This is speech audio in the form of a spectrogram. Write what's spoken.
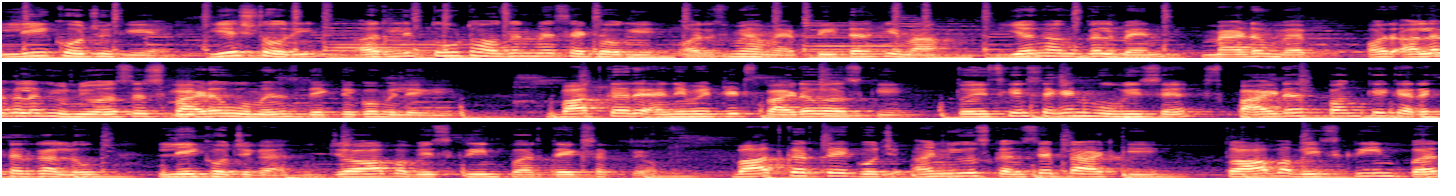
लीक हो चुकी है। ये स्टोरी अर्ली 2000 में सेट होगी और इसमें हमें पीटर की माँ young uncle Ben Madame Web और अलग अलग यूनिवर्स स्पाइडर वुमेन्स देखने को मिलेगी। बात करें एनिमेटेड स्पाइडर वर्स की तो इसके सेकेंड मूवी से स्पाइडर पंक के कैरेक्टर का लुक लीक हो चुका है, जो आप अभी स्क्रीन पर देख सकते हो। बात करते हैं कुछ अनयूज कंसेप्ट आर्ट की तो आप अभी स्क्रीन पर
